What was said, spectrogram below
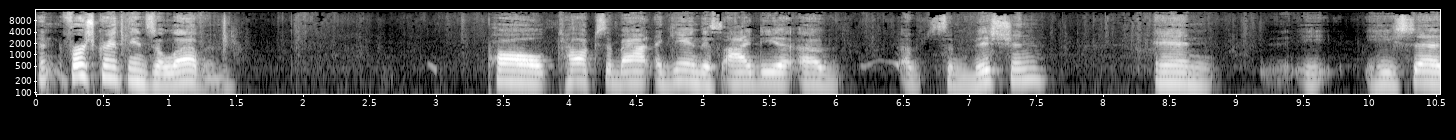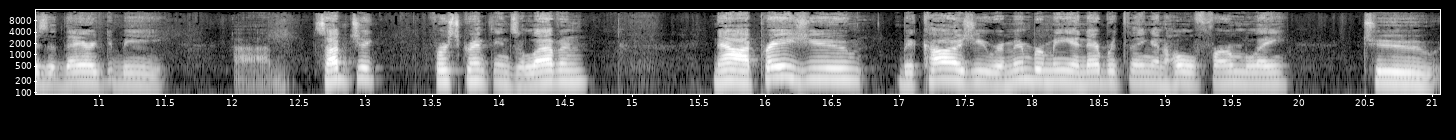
In 1 Corinthians 11, Paul talks about, again, this idea of, of submission, and he, he says that they are to be um, subject. 1 Corinthians 11. Now I praise you because you remember me in everything and hold firmly to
